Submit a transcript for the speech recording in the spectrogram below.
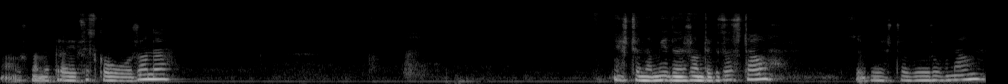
No, już mamy prawie wszystko ułożone. Jeszcze nam jeden rządek został. Sobie jeszcze wyrównam.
